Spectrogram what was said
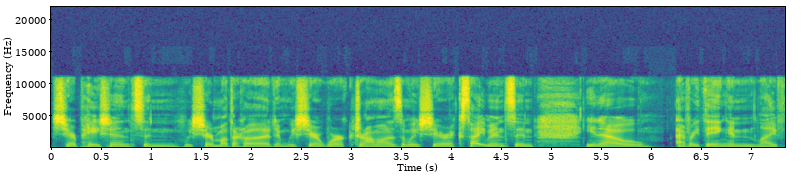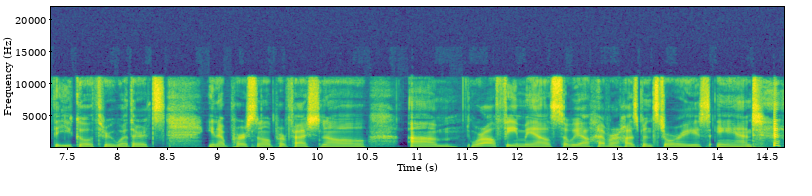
share patients and we share motherhood and we share work dramas and we share excitements and, you know, everything in life that you go through, whether it's, you know, personal, professional. Um, we're all female, so we all have our husband stories and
